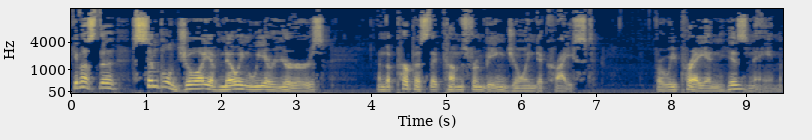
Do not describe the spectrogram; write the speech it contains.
Give us the simple joy of knowing we are yours and the purpose that comes from being joined to Christ. For we pray in his name.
